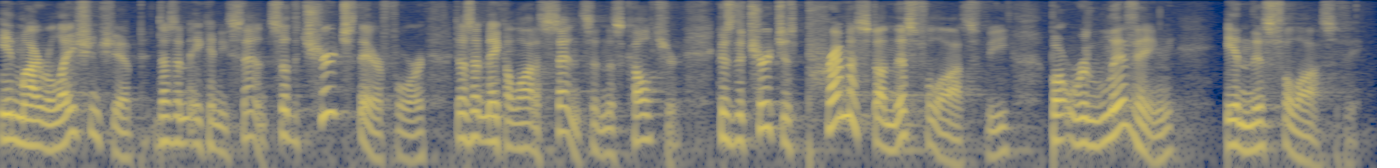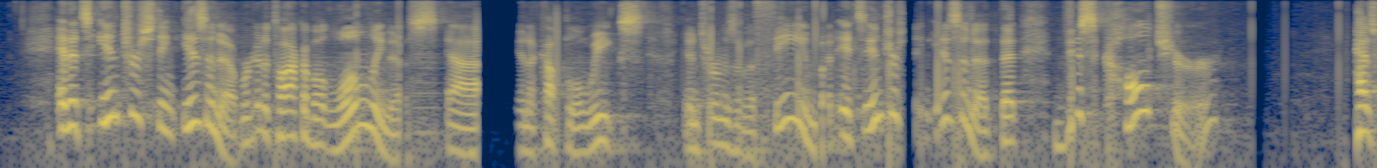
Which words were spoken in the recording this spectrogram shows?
in my relationship doesn't make any sense. So the church, therefore, doesn't make a lot of sense in this culture because the church is premised on this philosophy, but we're living in this philosophy. And it's interesting, isn't it? We're going to talk about loneliness uh, in a couple of weeks in terms of a theme, but it's interesting, isn't it, that this culture has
